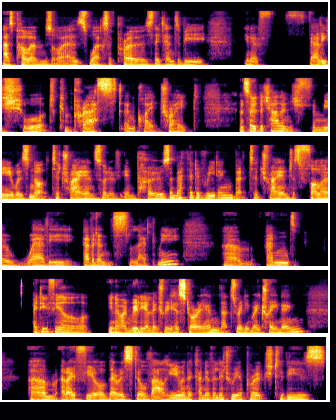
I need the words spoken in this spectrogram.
as poems or as works of prose, they tend to be, you know, fairly short, compressed, and quite trite. And so the challenge for me was not to try and sort of impose a method of reading, but to try and just follow where the evidence led me. Um, and I do feel, you know, I'm really a literary historian. That's really my training. Um, and I feel there is still value in a kind of a literary approach to these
